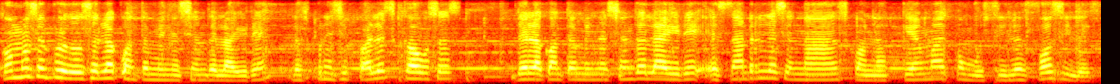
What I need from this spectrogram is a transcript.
¿Cómo se produce la contaminación del aire? Las principales causas de la contaminación del aire están relacionadas con la quema de combustibles fósiles,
